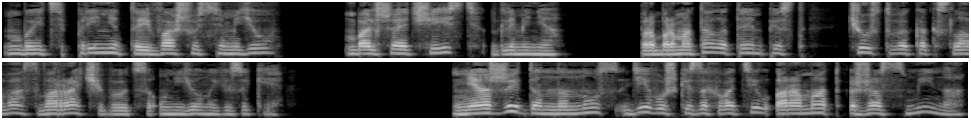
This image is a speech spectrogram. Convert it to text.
«Быть принятой в вашу семью — большая честь для меня», — пробормотала Темпест, чувствуя, как слова сворачиваются у нее на языке. Неожиданно нос девушки захватил аромат жасмина.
